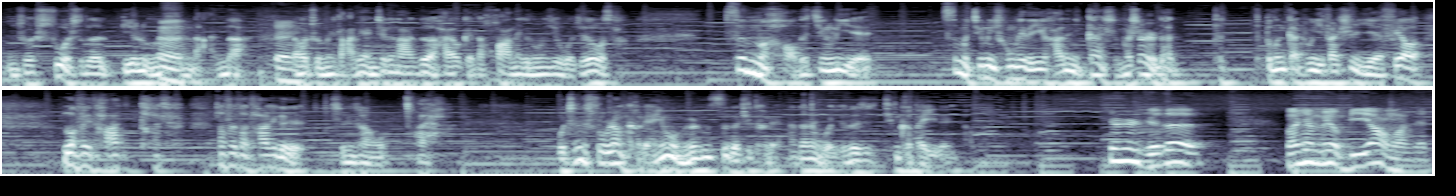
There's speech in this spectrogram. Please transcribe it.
你说硕士的毕业论文很难的，对。然后准备答辩，这个那个，还要给他画那个东西。我觉得我操，这么好的精力，这么精力充沛的一个孩子，你干什么事儿他他不能干出一番事业，非要。浪费他，他浪费到他这个身上，我哎呀，我真的说不上可怜，因为我没有什么资格去可怜他，但是我觉得挺可悲的，你知道吗？就是觉得完全没有必要嘛，在这。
